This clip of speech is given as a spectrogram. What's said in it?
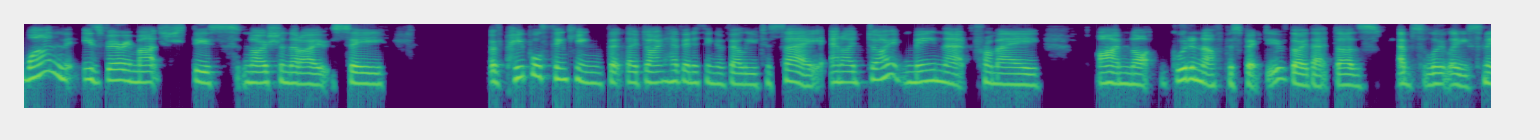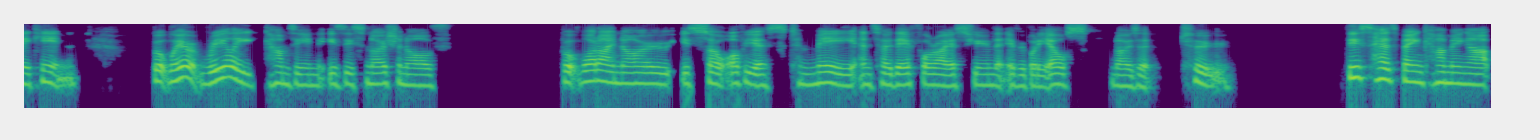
One is very much this notion that I see of people thinking that they don't have anything of value to say. And I don't mean that from a I'm not good enough perspective, though that does absolutely sneak in. But where it really comes in is this notion of, but what I know is so obvious to me. And so therefore I assume that everybody else knows it too. This has been coming up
